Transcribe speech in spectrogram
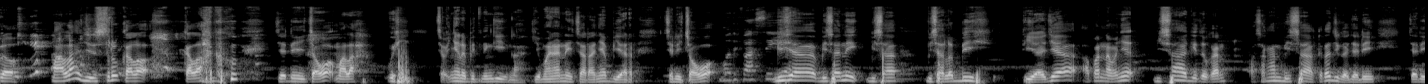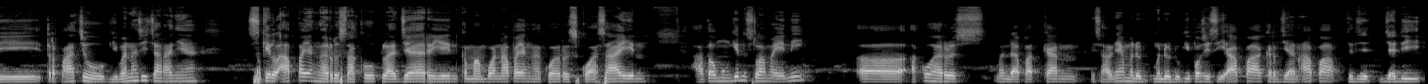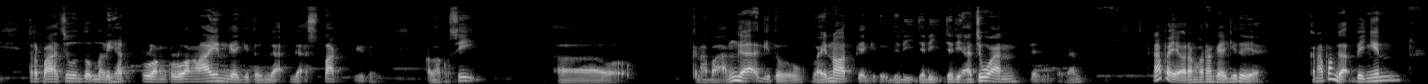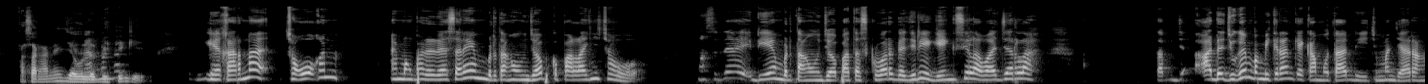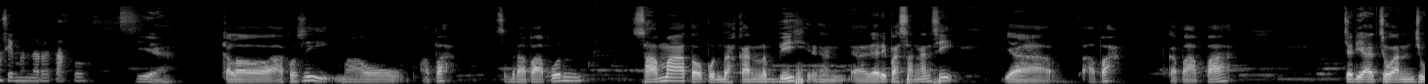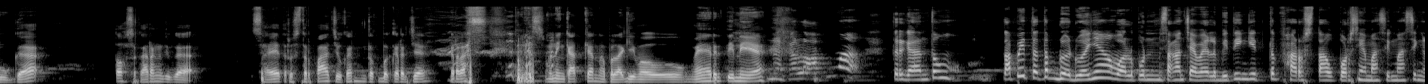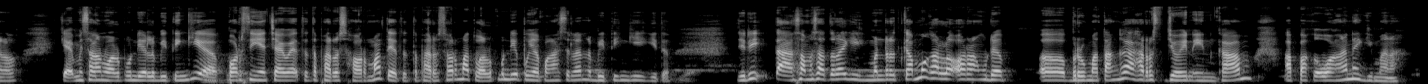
loh malah justru kalau kalau aku jadi cowok malah wih cowoknya lebih tinggi. Nah gimana nih caranya biar jadi cowok? Motivasi ya? bisa bisa nih bisa bisa lebih. Dia aja apa namanya bisa gitu kan. Pasangan bisa kita juga jadi jadi terpacu. Gimana sih caranya? Skill apa yang harus aku pelajarin? Kemampuan apa yang aku harus kuasain? Atau mungkin selama ini eh, aku harus mendapatkan misalnya mendu- menduduki posisi apa kerjaan apa jadi jadi terpacu untuk melihat peluang-peluang lain kayak gitu. Nggak nggak stuck gitu. Kalau aku sih eh, kenapa enggak gitu why not kayak gitu jadi jadi jadi acuan kayak gitu kan kenapa ya orang-orang kayak gitu ya kenapa nggak pingin pasangannya jauh karena lebih kan- tinggi Ya karena cowok kan emang pada dasarnya yang bertanggung jawab kepalanya cowok. Maksudnya dia yang bertanggung jawab atas keluarga jadi ya gengsi lah wajar lah. Tapi ada juga yang pemikiran kayak kamu tadi, cuman jarang sih menurut aku. Iya. Kalau aku sih mau apa seberapapun sama ataupun bahkan lebih dengan eh, dari pasangan sih ya apa gak apa-apa. Jadi acuan juga. Toh sekarang juga saya terus terpacu kan untuk bekerja keras terus meningkatkan apalagi mau merit ini ya. Nah kalau aku mah tergantung, tapi tetap dua-duanya walaupun misalkan cewek lebih tinggi tetap harus tahu porsinya masing-masing loh. Kayak misalkan walaupun dia lebih tinggi ya porsinya cewek tetap harus hormat ya tetap harus hormat walaupun dia punya penghasilan lebih tinggi gitu. Jadi tak sama satu lagi, menurut kamu kalau orang udah eh, berumah tangga harus join income, apa keuangannya gimana?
